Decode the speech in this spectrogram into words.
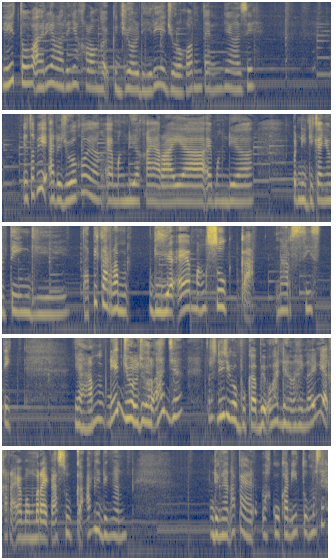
ya itu akhirnya larinya kalau nggak kejual diri ya jual konten ya gak sih? Ya tapi ada juga kok yang emang dia kaya raya emang dia pendidikannya tinggi tapi karena dia emang suka narsistik. Ya dia jual-jual aja. Terus dia juga buka BO dan lain-lain ya karena emang mereka suka aja dengan dengan apa ya lakukan itu. Maksudnya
